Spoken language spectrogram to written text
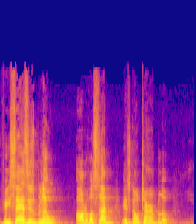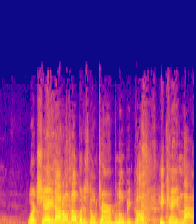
if he says it's blue, all of a sudden it's going to turn blue. What shade, I don't know, but it's going to turn blue because he can't lie.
